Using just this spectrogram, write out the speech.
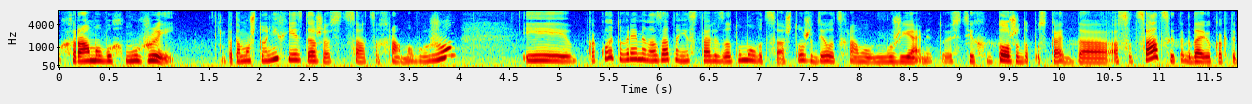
храмовых мужей, потому что у них есть даже ассоциация храмовых жен, и какое-то время назад они стали задумываться, а что же делать с храмовыми мужьями. То есть их тоже допускать до ассоциации, тогда ее как-то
